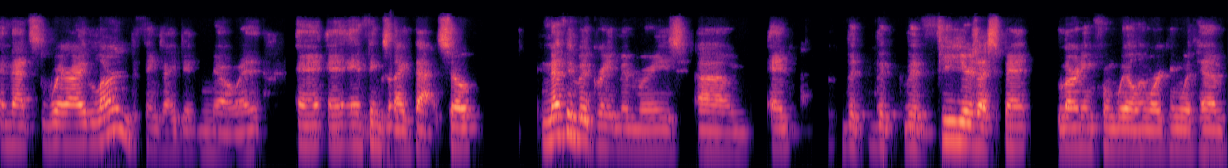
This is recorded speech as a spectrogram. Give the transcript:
and that's where I learned the things I didn't know, and and and, and things like that. So nothing but great memories. Um, and the, the the few years I spent learning from Will and working with him,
